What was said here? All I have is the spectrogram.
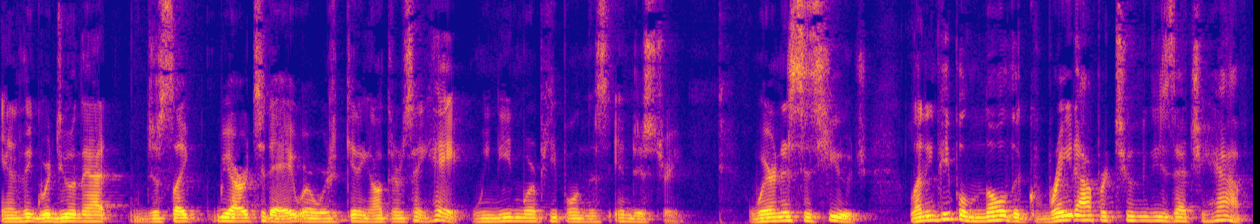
And I think we're doing that just like we are today, where we're getting out there and saying, hey, we need more people in this industry. Awareness is huge. Letting people know the great opportunities that you have.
